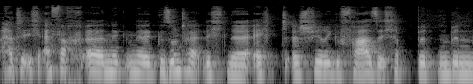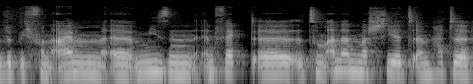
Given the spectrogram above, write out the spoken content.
hatte ich einfach äh, eine, eine gesundheitlich eine echt äh, schwierige Phase. Ich hab, bin wirklich von einem äh, miesen Infekt äh, zum anderen marschiert, ähm, hatte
